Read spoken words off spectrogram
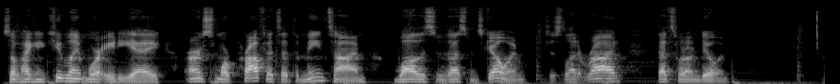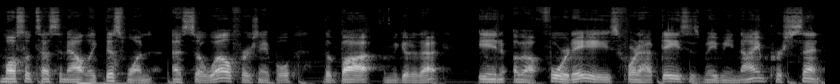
So if I can accumulate more ADA, earn some more profits at the meantime while this investment's going, just let it ride. That's what I'm doing. I'm also testing out like this one, SOL, for example, the bot. Let me go to that in about four days, four and a half days, is maybe 9%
